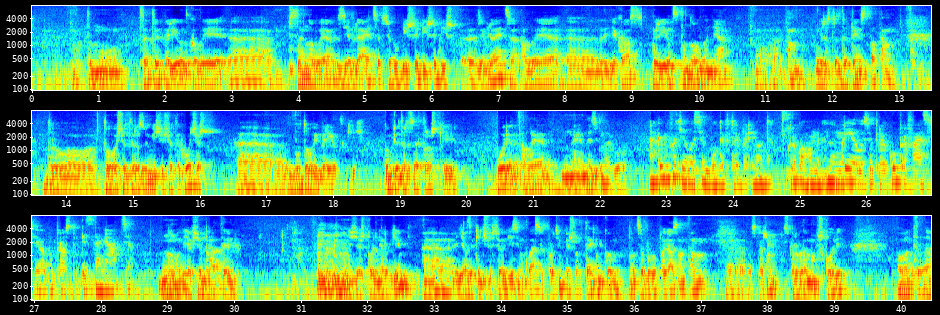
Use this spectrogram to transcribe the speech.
Тому це той період, коли е, все нове з'являється, всього більше, більше, більше е, з'являється, але е, якраз період становлення там виросту з дитинства там до того, що ти розумієш що ти хочеш, був довгий період такий. Комп'ютер це трошки поряд, але не, не зі мною було. А ким хотілося бути в той період? Про кого ну, мріялося, про яку професію або просто якісь заняття? Ну, якщо брати ще школьні роки, е, я закінчив всього 8 класів, потім пішов в техніку. Ну, це було пов'язано там, е, скажімо, з проблемами в школі. От е,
